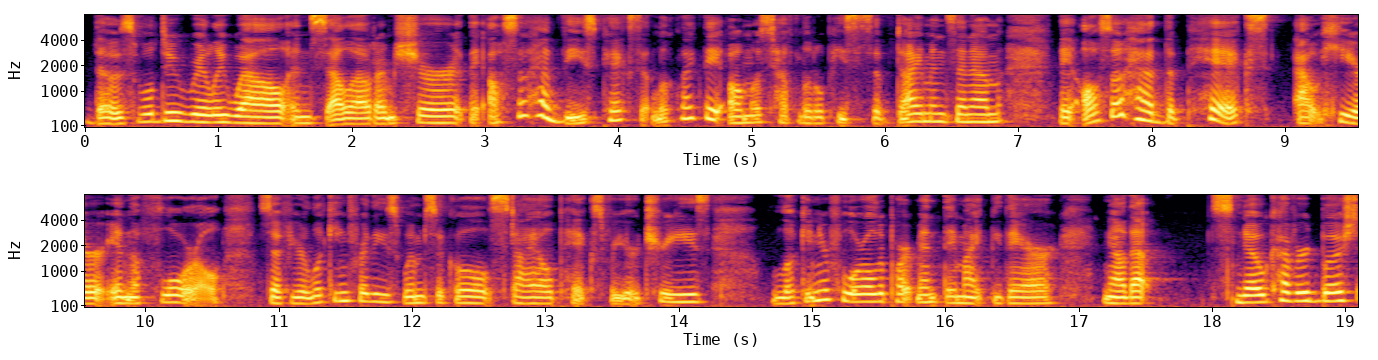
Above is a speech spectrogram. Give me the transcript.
Those will do really well and sell out, I'm sure. They also have these picks that look like they almost have little pieces of diamonds in them. They also had the picks out here in the floral. So if you're looking for these whimsical style picks for your trees, look in your floral department. They might be there. Now that Snow covered bush,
